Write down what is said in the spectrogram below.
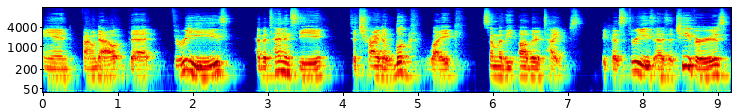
and found out that threes have a tendency to try to look like some of the other types because threes, as achievers,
